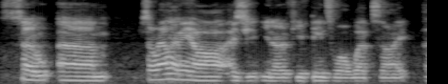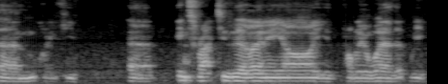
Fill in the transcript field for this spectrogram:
So um, so LNER, as you you know, if you've been to our website um, or if you've uh, interacted with LNER, you're probably aware that we've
